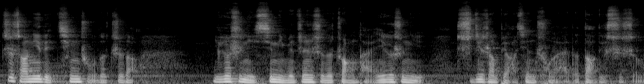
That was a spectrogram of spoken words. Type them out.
至少你得清楚的知道。一个是你心里面真实的状态，一个是你实际上表现出来的到底是什么。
